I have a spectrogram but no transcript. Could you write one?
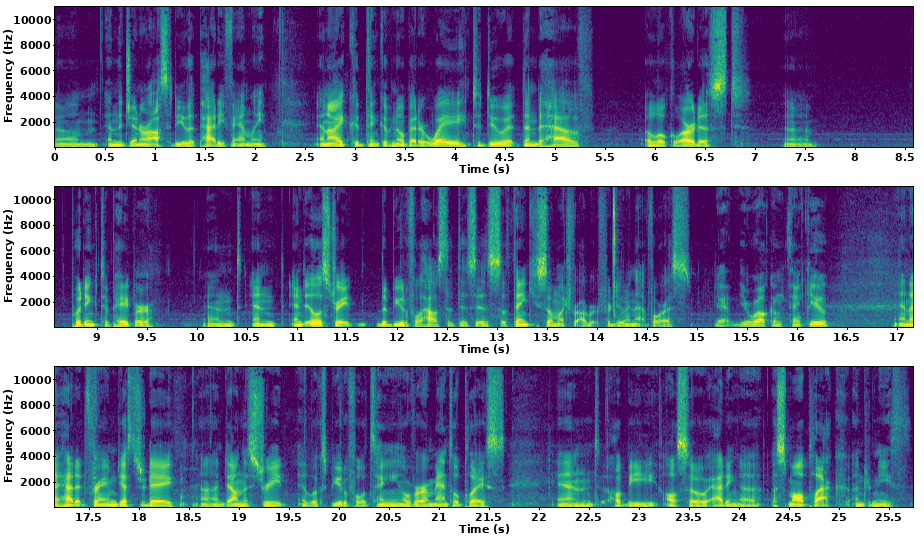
um, and the generosity of the Patty family. And I could think of no better way to do it than to have a local artist uh, put ink to paper and, and, and illustrate the beautiful house that this is. So thank you so much, Robert, for doing that for us. Yeah, you're welcome. Thank you. And I had it framed yesterday uh, down the street. It looks beautiful. It's hanging over our mantelpiece. And I'll be also adding a, a small plaque underneath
